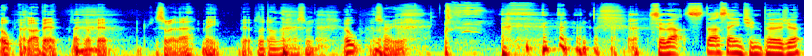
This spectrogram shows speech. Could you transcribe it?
oh, you got a bit, got a bit, something there, mate, bit of blood on there or something. Oh, sorry. So that's that's ancient Persia.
